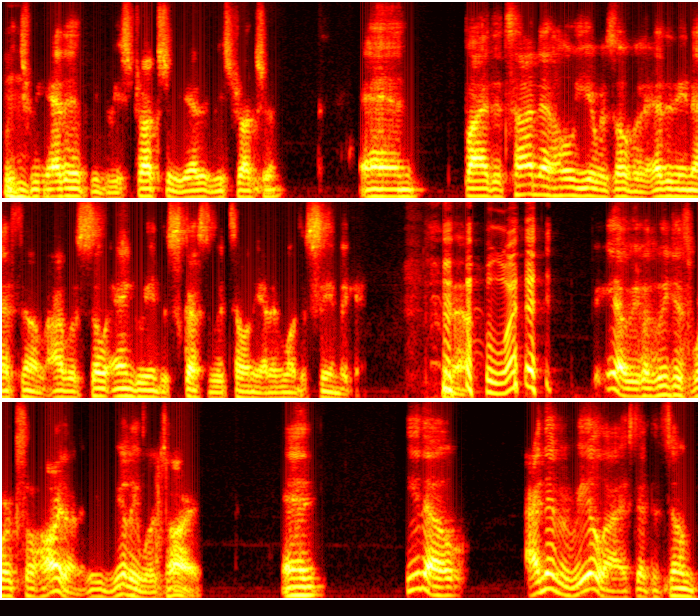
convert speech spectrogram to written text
which we mm-hmm. edit, we restructure, we edit, restructure. And by the time that whole year was over, editing that film, I was so angry and disgusted with Tony, I didn't want to see him again. You know? what? Yeah, because we just worked so hard on it. We really worked hard. And, you know, I never realized that the film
